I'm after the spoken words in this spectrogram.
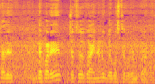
তাদের ব্যাপারে যথাযথ আইনানুগ ব্যবস্থা গ্রহণ করা হয়।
